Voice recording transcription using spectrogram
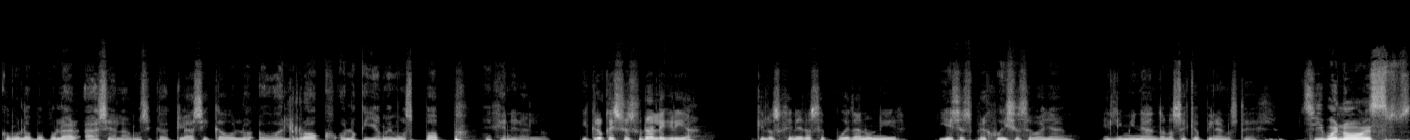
como lo popular hacia la música clásica o, lo, o, el rock o lo que llamemos pop en general. ¿no? Y creo que eso es una alegría, que los géneros se puedan unir y esos prejuicios se vayan eliminando. No sé qué opinan ustedes. Sí, bueno, es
